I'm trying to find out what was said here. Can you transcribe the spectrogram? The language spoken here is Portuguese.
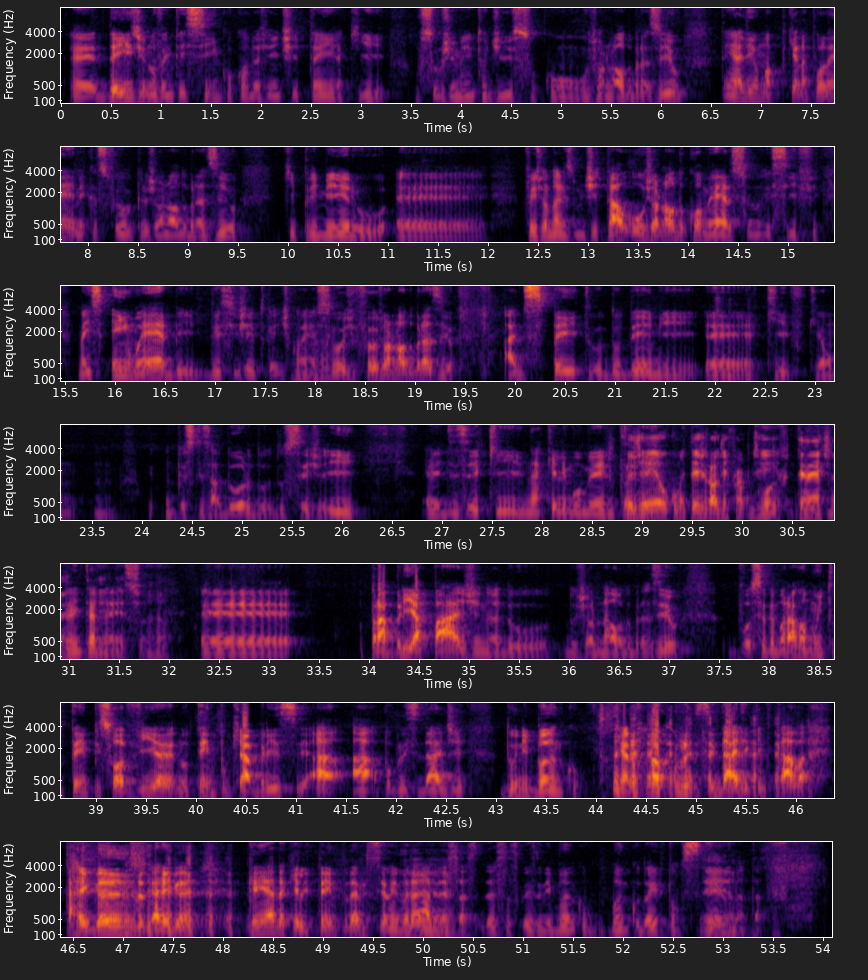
é, desde 95, quando a gente tem aqui o surgimento disso com o Jornal do Brasil. Tem ali uma pequena polêmica se foi o Jornal do Brasil que primeiro é, fez jornalismo digital ou o Jornal do Comércio no Recife. Mas em web, desse jeito que a gente conhece uhum. hoje, foi o Jornal do Brasil. A despeito do Demi, é, que, que é um, um, um pesquisador do, do CGI, é dizer que naquele momento. CGI ali, é o Comitê Geral de, de Internet, né? Da internet. Uhum. É, para abrir a página do, do Jornal do Brasil, você demorava muito tempo e só via no tempo que abrisse a, a publicidade do Unibanco, que era uma publicidade que ficava carregando, carregando. Quem é daquele tempo deve se lembrar é. dessas, dessas coisas. Unibanco, banco do Ayrton Senna. Tá.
